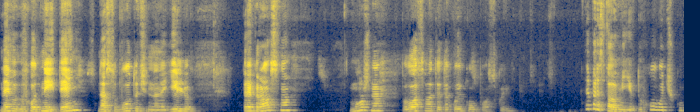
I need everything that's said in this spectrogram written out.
На виходний день, на суботу чи на неділю. Прекрасно можна поласувати такою ковбаскою. Тепер ставимо її в духовочку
